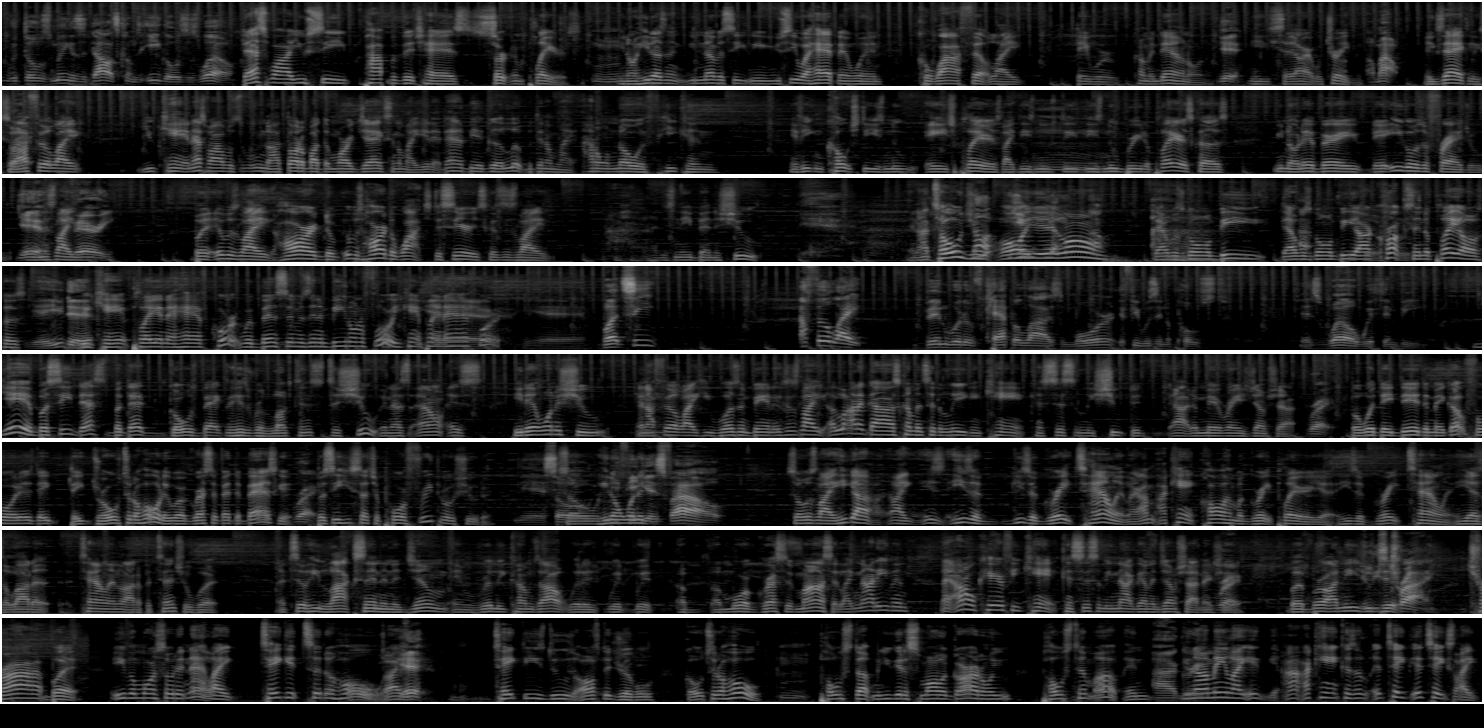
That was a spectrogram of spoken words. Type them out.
with those millions of dollars comes egos as well. That's why you see Popovich has certain players. Mm-hmm. You know, he doesn't. You never see. You see what happened when Kawhi felt like they were coming down on him. Yeah. He said, "All right, we'll trade me." I'm out. Exactly. So I feel like you can't. That's why I was, you know, I thought about the Mark Jackson. I'm like, yeah, that, that'd be a good look. But then I'm like, I don't know if he can if he can coach these new age players, like these new these, these new breed of players, because you know they're very their egos are fragile. Yeah, and it's like very. but it was like hard to it was hard to watch the series because it's like I just need Ben to shoot. Yeah. And I told you No, all you- year no, long that was gonna be that was gonna be our crux in the playoffs because Yeah, you did. we can't play in the half court with Ben Simmons and Embiid on the floor. You can't play in the half court. Yeah. But see, I feel like Ben would have capitalized more if he was in the post as well with Embiid. Yeah, but see that's but that goes back to his reluctance to shoot, and that's I don't it's he didn't want to shoot, and I feel like he wasn't being. It's just like a lot of guys come into the league and can't consistently shoot the out the mid range jump shot. Right. But what they did to make up for it is they they drove to the hole. They were aggressive at the basket. Right. But see, he's such a poor free throw shooter. Yeah. So, So he don't wanna- he gets fouled. So it's like he got like he's he's a he's a great talent. Like I'm, I can't call him a great player yet. He's a great talent. He has a lot of talent, a lot of potential, but until he locks in in the gym and really comes out with a with with a, a more aggressive mindset, like not even like I don't care if he can't consistently knock down a jump shot next Right. year. But bro, I need At you least to try. try, but even more so than that, like take it to the hole. Like Yeah. take these dudes off the dribble, go to the hole, Mm. post up. When you get a smaller guard on you, post him up, and I you know what I mean. Like it, I, I can't because it, it take it takes like,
